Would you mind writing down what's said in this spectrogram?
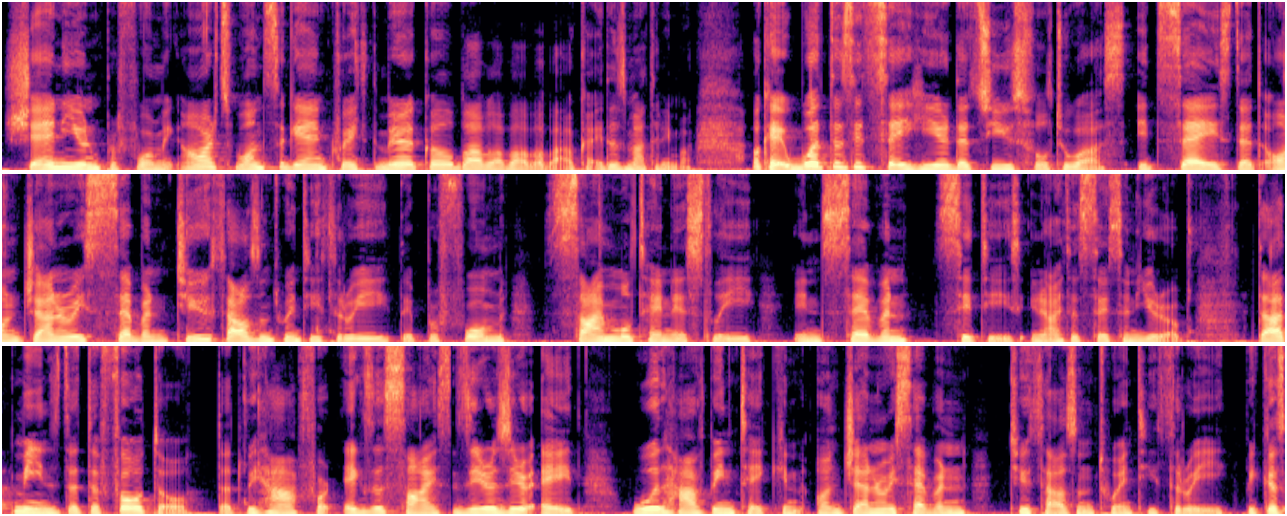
Shen Yun Performing Arts once again created miracle, blah, blah, blah, blah, blah. Okay, it doesn't matter anymore. Okay, what does it say here that's useful to us? It says that on January 7, 2023, they performed simultaneously in seven cities, United States and Europe. That means that the photo that we have for exercise 008 would have been taken on January 7, 2023, because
